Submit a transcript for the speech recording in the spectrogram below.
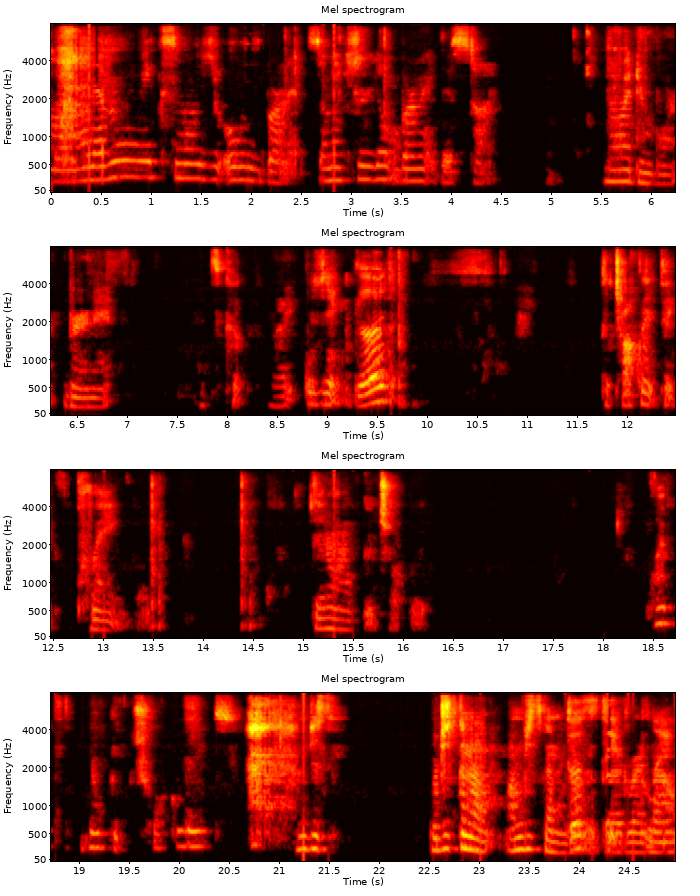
whenever we make s'mores, you always burn it. So make sure you don't burn it this time. no, I didn't burn, burn it. It's cooked, right? Is it good? The chocolate tastes plain. They don't have good chocolate. What? No good chocolate? I'm just, we're just gonna, I'm just gonna go Does to bed right now.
